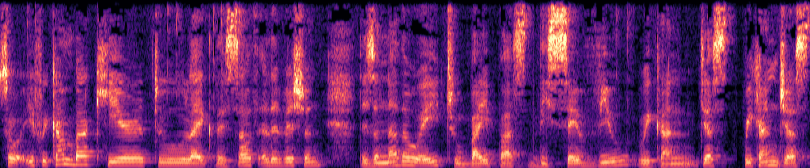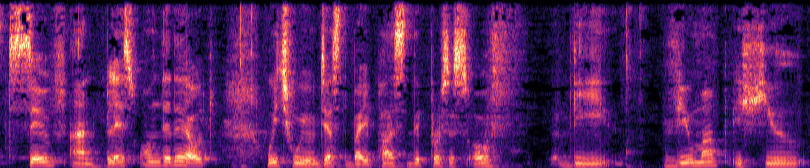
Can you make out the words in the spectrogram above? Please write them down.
so if we come back here to like the south elevation, there's another way to bypass the save view. We can just, we can just save and place on the layout, which will just bypass the process of the view map. If you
